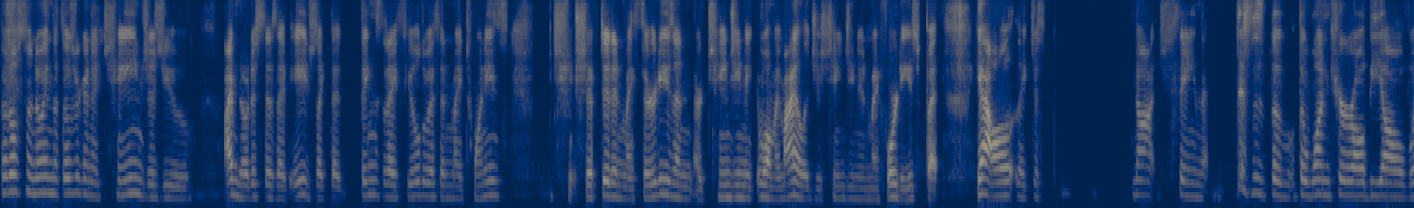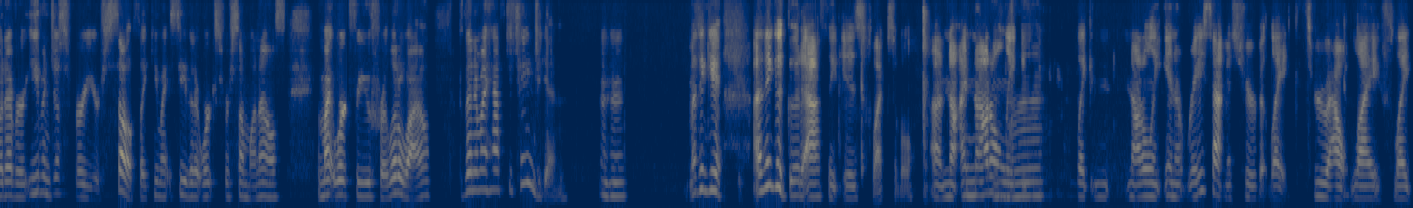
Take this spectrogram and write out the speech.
but also knowing that those are going to change as you I've noticed as I've aged, like the things that I fueled with in my 20s sh- shifted in my 30s and are changing. Well, my mileage is changing in my 40s, but yeah, all like just not saying that this is the the one cure all be all whatever even just for yourself like you might see that it works for someone else it might work for you for a little while but then it might have to change again mm-hmm. i think you i think a good athlete is flexible um not i'm not only mm-hmm like n- not only in a race atmosphere but like throughout life like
